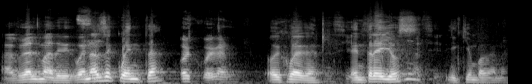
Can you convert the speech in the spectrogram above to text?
Al Real Madrid. Bueno, haz de cuenta, Hoy juegan. hoy juegan Así es. entre ellos. Así es. ¿Y quién va a ganar?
